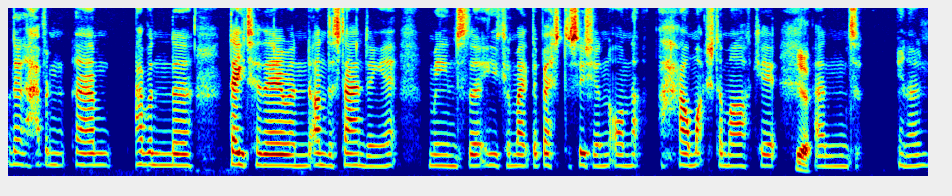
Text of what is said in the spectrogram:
they haven't. Um, having the data there and understanding it means that you can make the best decision on how much to market Yeah. and you know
